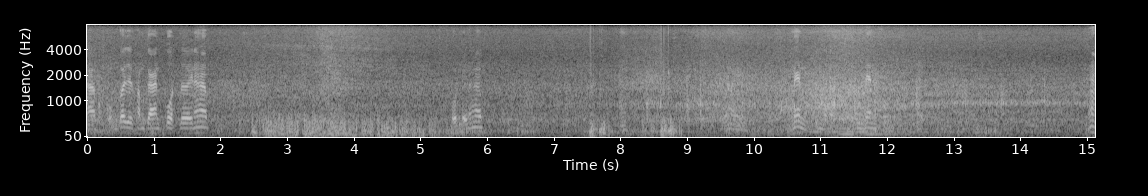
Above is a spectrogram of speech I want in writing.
ครับ ผมก็จะทำการกดเลยนะครับ กดเลยนะครับ แน่นขึ้นนะครับแน่นขึ้นอะ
